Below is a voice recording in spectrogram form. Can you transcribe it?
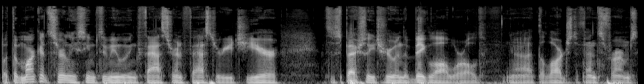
But the market certainly seems to be moving faster and faster each year. It's especially true in the big law world, uh, at the large defense firms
